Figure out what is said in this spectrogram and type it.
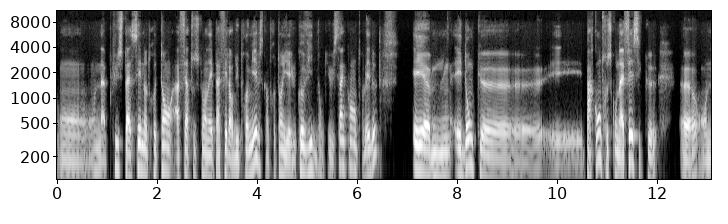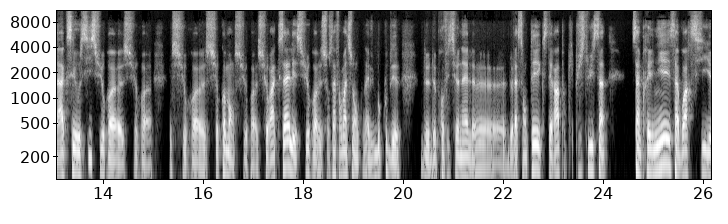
on, on, a plus passé notre temps à faire tout ce qu'on n'avait pas fait lors du premier parce qu'entre temps il y a eu le Covid, donc il y a eu cinq ans entre les deux. Et, euh, et donc, et, par contre, ce qu'on a fait, c'est que euh, on a accès aussi sur euh, sur euh, sur sur comment? Sur sur Axel et sur sur sa formation. Donc, on a vu beaucoup de de, de professionnels de la santé, etc., pour qu'il puisse lui s'imprégner, savoir si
